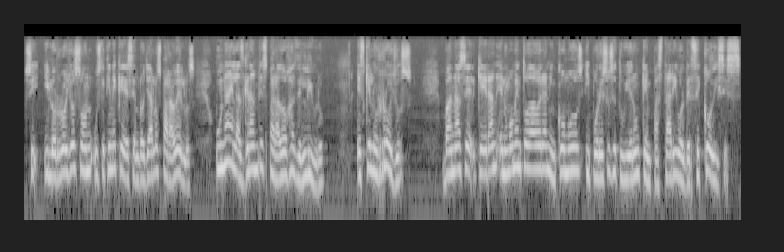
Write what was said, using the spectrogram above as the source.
sí, y los rollos son, usted tiene que desenrollarlos para verlos. Una de las grandes paradojas del libro es que los rollos van a ser, que eran, en un momento dado eran incómodos y por eso se tuvieron que empastar y volverse códices,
